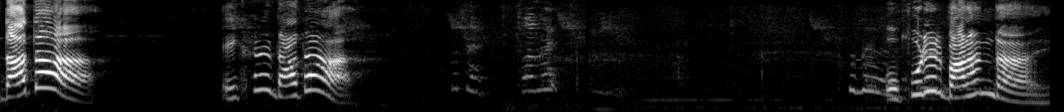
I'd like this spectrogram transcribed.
দাদা! এইখানে দাদা! ওপরের বারান্দায়।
